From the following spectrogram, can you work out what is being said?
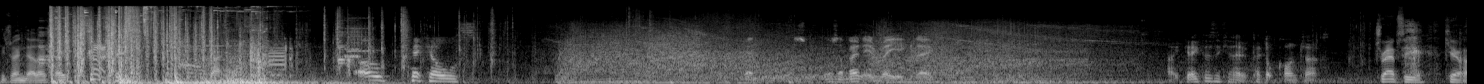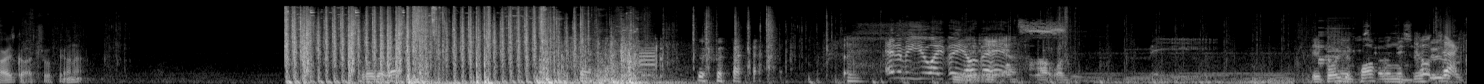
He's round the other side. Contact. Oh, pickles. There's, there's a bounty right at Greg. Aye, Greg doesn't care how to pick up contracts. Traps here. Careful. Car's got a trophy on it. Load it Enemy UAV overhead. up. That one. Hey boys, Hey, the pop. going this way. Contact.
